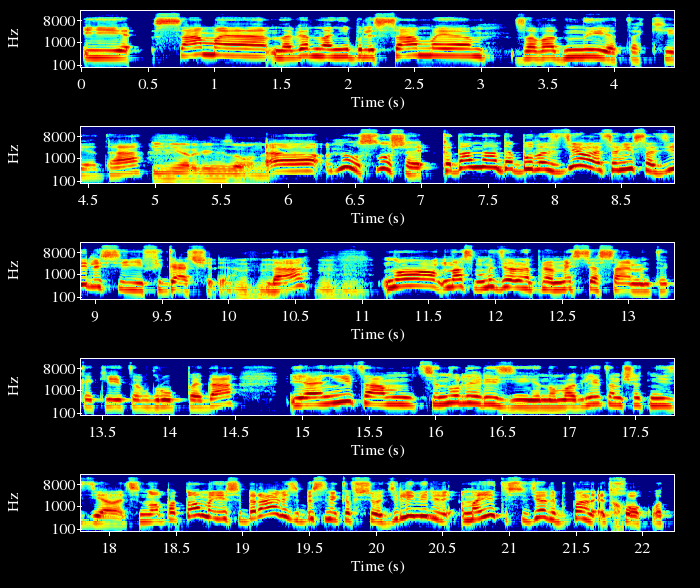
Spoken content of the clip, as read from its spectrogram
И самое, наверное, они были самые заводные такие, да. И неорганизованные. А, ну, слушай, когда надо было сделать, они садились и фигачили, uh-huh, да. Uh-huh. Но нас, мы делали, например, вместе ассайменты какие-то в группе, да, и они там тянули резину, могли там что-то не сделать. Но потом они собирались, быстренько все, деливерили, но они это все делали буквально ad hoc, вот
